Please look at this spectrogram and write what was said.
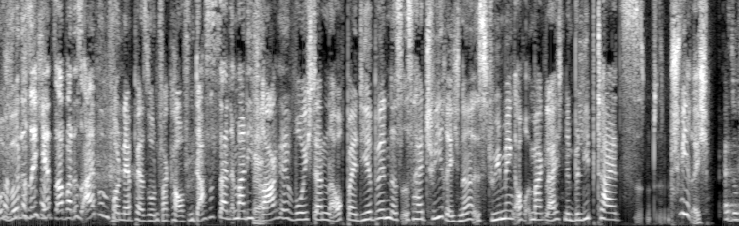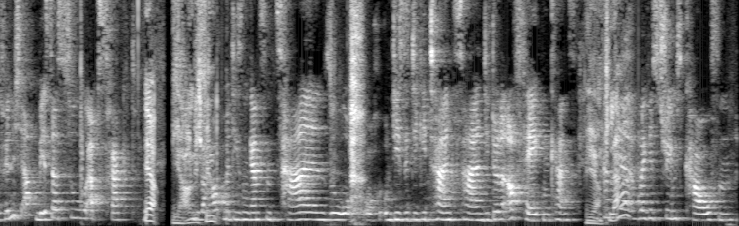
und würde sich jetzt aber das Album von der Person verkaufen. Das ist dann immer die Ja. Frage, wo ich dann auch bei dir bin. Das ist halt schwierig, ne? Ist Streaming auch immer gleich eine Beliebtheits... Schwierig. Also finde ich auch, mir ist das zu abstrakt. Ja. Ja, und ich finde, überhaupt mit diesen ganzen Zahlen so auch, und diese digitalen Zahlen, die du dann auch faken kannst. Ja. Klar. ja irgendwelche Streams kaufen.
